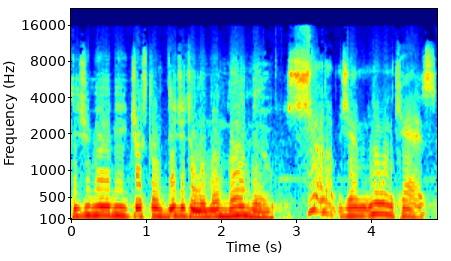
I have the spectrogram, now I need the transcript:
He should maybe just on digital and online now. Shut up, Jim. No one cares.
